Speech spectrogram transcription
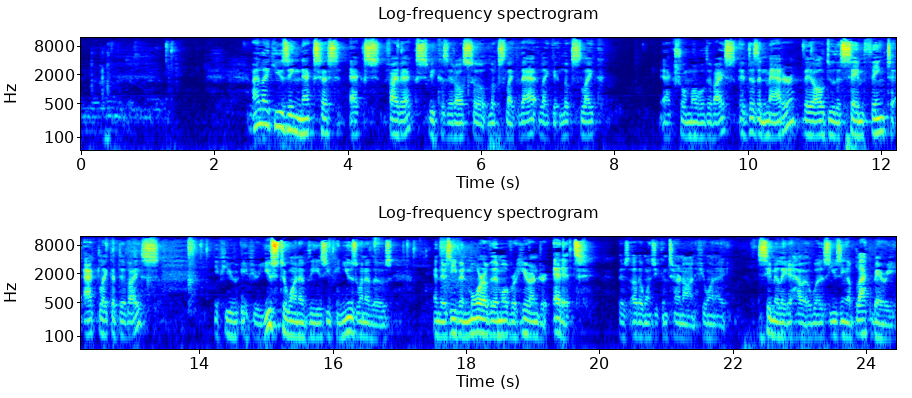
any other one, or doesn't matter? I like using Nexus X5X because it also looks like that, like it looks like the actual mobile device. It doesn't matter. They all do the same thing to act like a device. If you if you're used to one of these, you can use one of those. And there's even more of them over here under Edit. There's other ones you can turn on if you want to simulate it how it was using a BlackBerry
